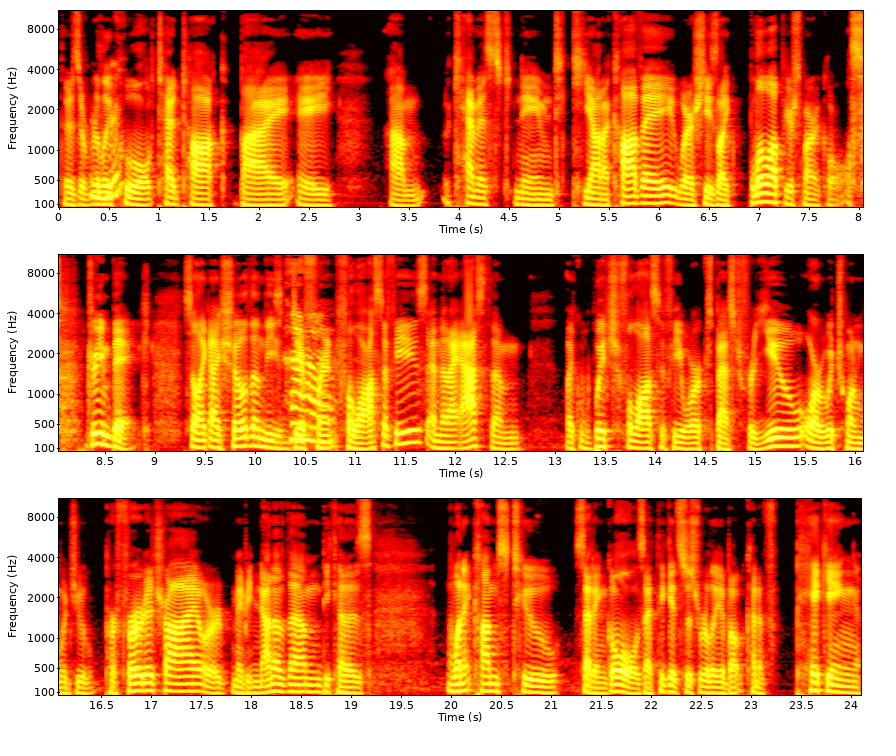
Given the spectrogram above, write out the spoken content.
There's a really mm-hmm. cool TED talk by a um, chemist named Kiana Cave where she's like, blow up your smart goals, dream big. So like I show them these different philosophies and then I ask them like which philosophy works best for you or which one would you prefer to try or maybe none of them because when it comes to setting goals, I think it's just really about kind of picking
